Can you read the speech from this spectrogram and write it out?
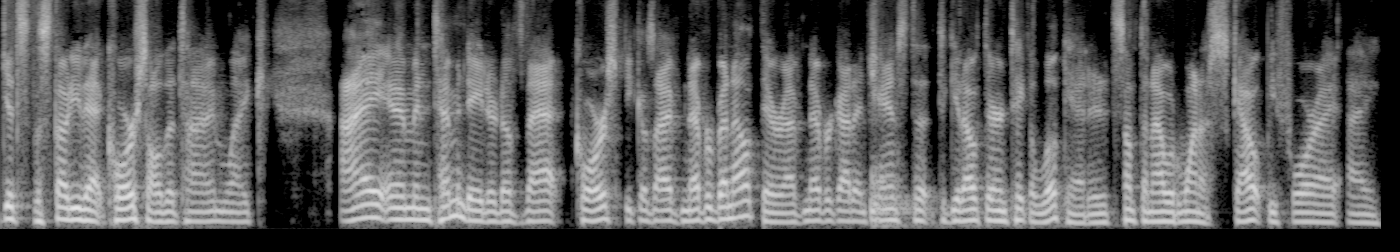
gets to study that course all the time. Like, I am intimidated of that course because I've never been out there. I've never got a chance to, to get out there and take a look at it. It's something I would want to scout before I, I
